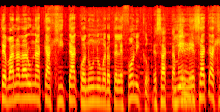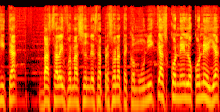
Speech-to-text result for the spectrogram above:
te van a dar una cajita con un número telefónico. Y Exactamente. en esa cajita va a la información de esa persona, te comunicas con él o con ella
